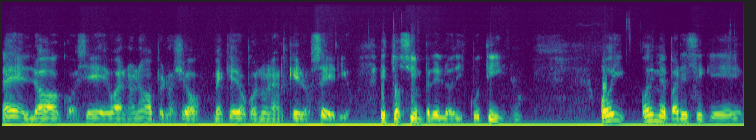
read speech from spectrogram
eh, loco, sí, bueno, no, pero yo me quedo con un arquero serio. Esto siempre lo discutí, ¿no? Hoy, hoy me parece que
